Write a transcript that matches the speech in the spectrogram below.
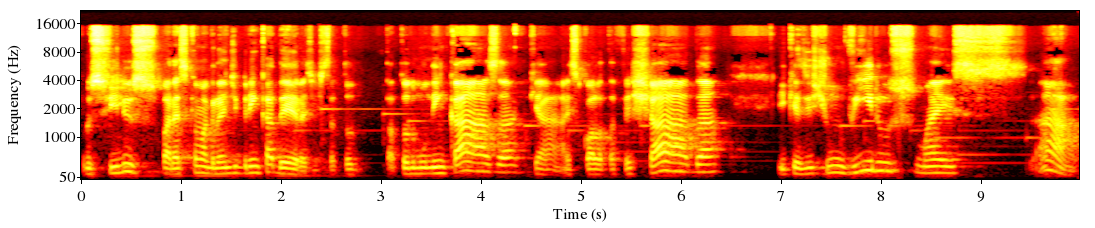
Para os filhos parece que é uma grande brincadeira. A gente está todo, tá todo mundo em casa, que a, escola está fechada e que existe um vírus, mas ah,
